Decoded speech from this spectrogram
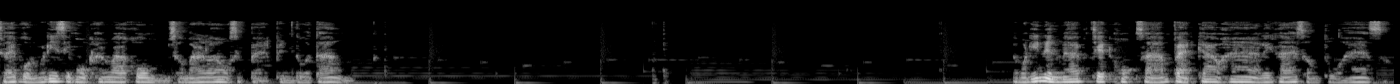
ใช้ผลวันที่ 16 ธันวาคม 2568 เป็นตัวตั้ง วัลที่หนึ่งนะครับเจ็ดหกสามแปดเก้าห้าเลขท้ายสองตัวห้าสอง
